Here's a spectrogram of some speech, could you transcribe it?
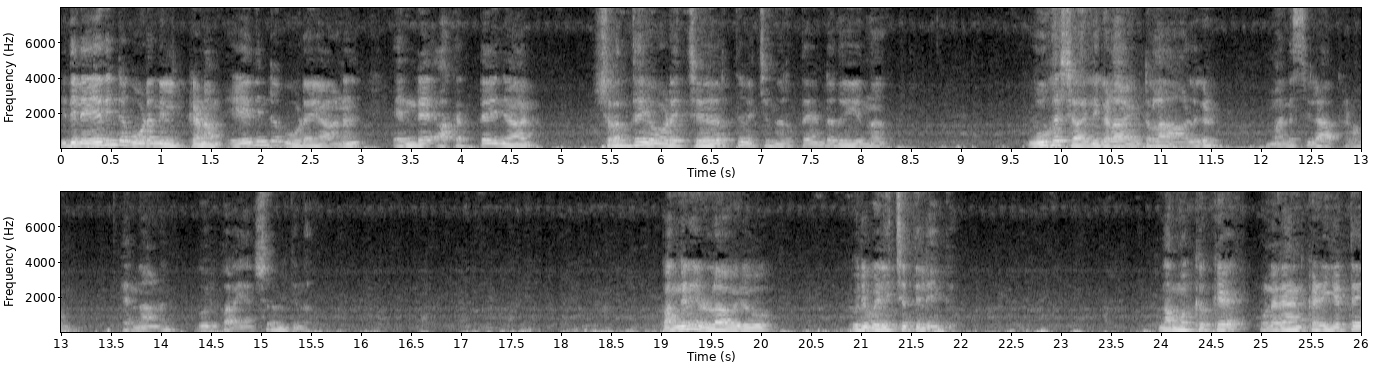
ഇതിലേതിന്റെ കൂടെ നിൽക്കണം ഏതിന്റെ കൂടെയാണ് എന്റെ അഹത്തെ ഞാൻ ശ്രദ്ധയോടെ ചേർത്ത് വെച്ച് നിർത്തേണ്ടത് എന്ന് ഊഹശാലികളായിട്ടുള്ള ആളുകൾ മനസ്സിലാക്കണം എന്നാണ് ഗുരു പറയാൻ ശ്രമിക്കുന്നത്. അപ്പം അങ്ങനെയുള്ള ഒരു ഒരു വെളിച്ചത്തിലേക്ക് നമുക്കൊക്കെ ഉണരാൻ കഴിയട്ടെ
